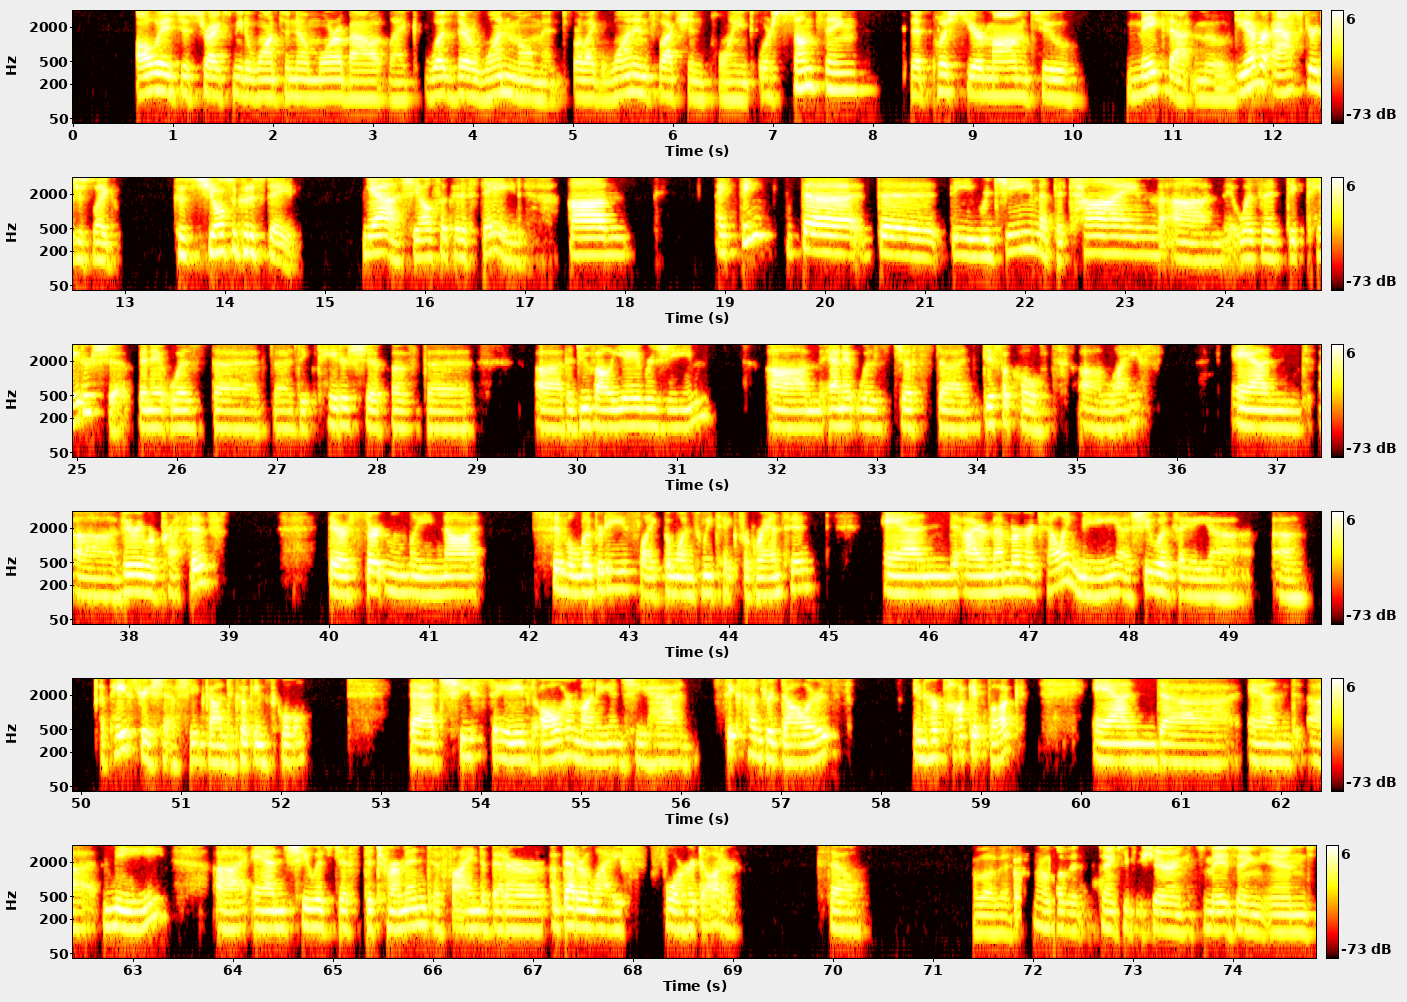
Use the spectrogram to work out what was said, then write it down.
always just strikes me to want to know more about like was there one moment or like one inflection point or something that pushed your mom to make that move? Do you ever ask her just like because she also could have stayed? Yeah, she also could have stayed. Um, I think the the the regime at the time um, it was a dictatorship, and it was the the dictatorship of the uh, the Duvalier regime, um, and it was just a difficult uh, life and uh, very repressive. There are certainly not civil liberties like the ones we take for granted. And I remember her telling me uh, she was a, uh, a, a pastry chef. She had gone to cooking school. That she saved all her money and she had six hundred dollars in her pocketbook, and uh, and uh, me uh, and she was just determined to find a better a better life for her daughter. So, I love it. I love it. Thank you for sharing. It's amazing, and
